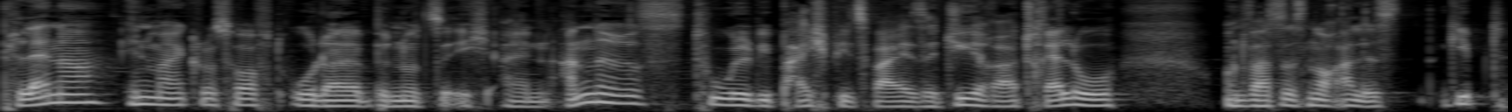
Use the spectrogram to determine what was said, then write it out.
Planner in Microsoft oder benutze ich ein anderes Tool wie beispielsweise Jira, Trello und was es noch alles gibt?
